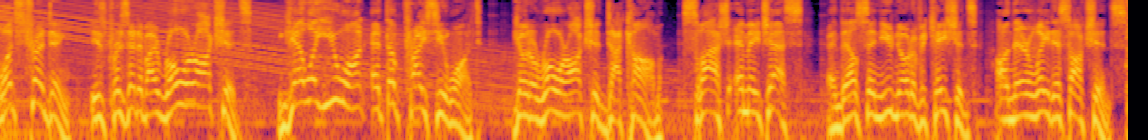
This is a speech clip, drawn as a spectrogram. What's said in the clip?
What's trending is presented by Roller Auctions. Get what you want at the price you want. Go to rollerauction.com slash MHS and they'll send you notifications on their latest auctions.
